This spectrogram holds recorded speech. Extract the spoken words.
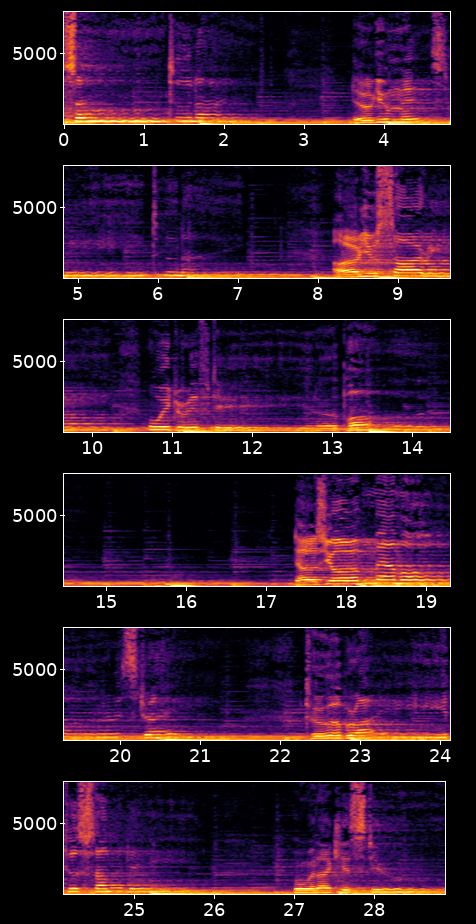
Lonesome tonight? Do you miss me tonight? Are you sorry we drifted apart? Does your memory stray to a bright summer day? when I kissed you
